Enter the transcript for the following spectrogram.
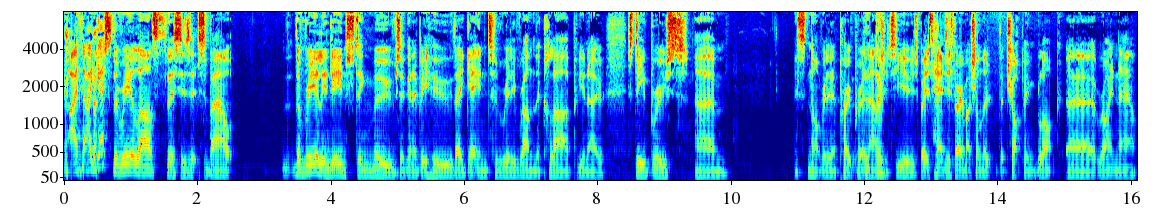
I, I guess the real answer to this is it's about the really interesting moves are going to be who they get in to really run the club. You know, Steve Bruce. Um, it's not really an appropriate analogy to use, but his head is very much on the, the chopping block uh, right now,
